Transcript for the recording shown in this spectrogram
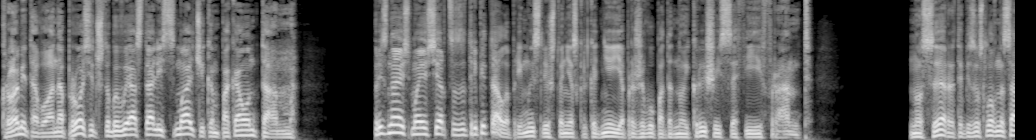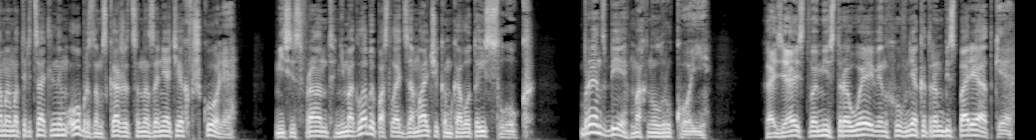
Кроме того, она просит, чтобы вы остались с мальчиком, пока он там». Признаюсь, мое сердце затрепетало при мысли, что несколько дней я проживу под одной крышей с Софией Франт. Но, сэр, это, безусловно, самым отрицательным образом скажется на занятиях в школе. Миссис Франт не могла бы послать за мальчиком кого-то из слуг. Брэнсби махнул рукой. «Хозяйство мистера Уэйвенху в некотором беспорядке.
